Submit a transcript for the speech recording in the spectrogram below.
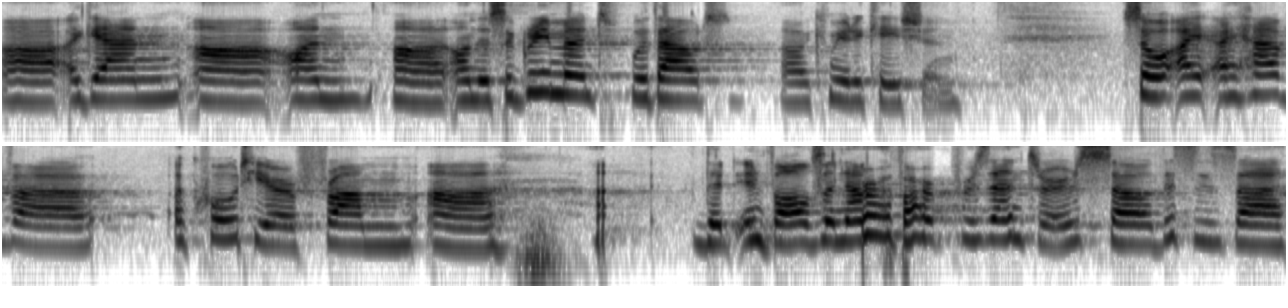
uh, again, uh, on, uh, on this agreement without communication. So I, I have a, a, quote here from that involves a number of our presenters. So this is uh,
